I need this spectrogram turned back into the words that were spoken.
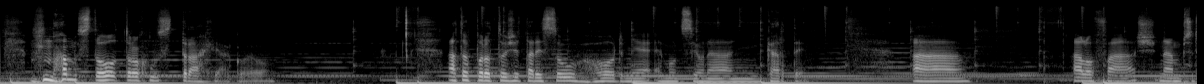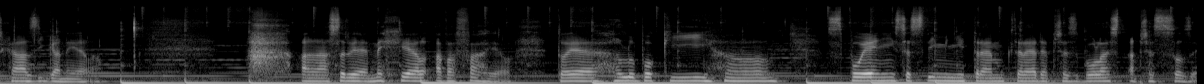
mám z toho trochu strach, jako jo. A to proto, že tady jsou hodně emocionální karty. A Alofáš nám předchází Ganiela a následuje Michiel a Vafahiel. To je hluboký uh, spojení se svým nitrem, které jde přes bolest a přes slzy.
